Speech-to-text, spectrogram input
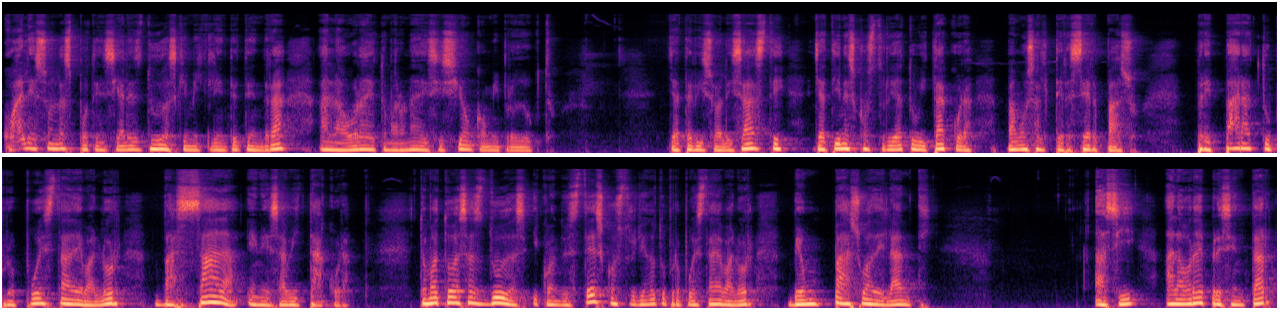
cuáles son las potenciales dudas que mi cliente tendrá a la hora de tomar una decisión con mi producto. Ya te visualizaste, ya tienes construida tu bitácora. Vamos al tercer paso. Prepara tu propuesta de valor basada en esa bitácora. Toma todas esas dudas y cuando estés construyendo tu propuesta de valor, ve un paso adelante. Así, a la hora de presentar,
